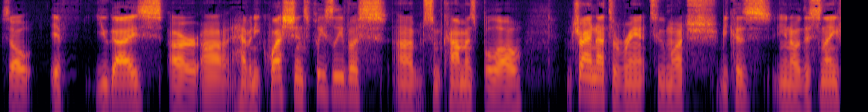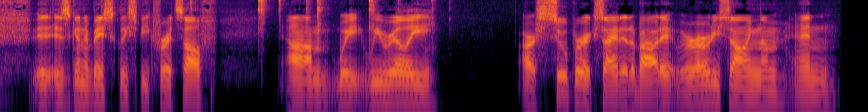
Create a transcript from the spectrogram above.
So, if you guys are uh, have any questions, please leave us um, some comments below. I'm trying not to rant too much because, you know, this knife is going to basically speak for itself. Um, we we really are super excited about it. We were already selling them, and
